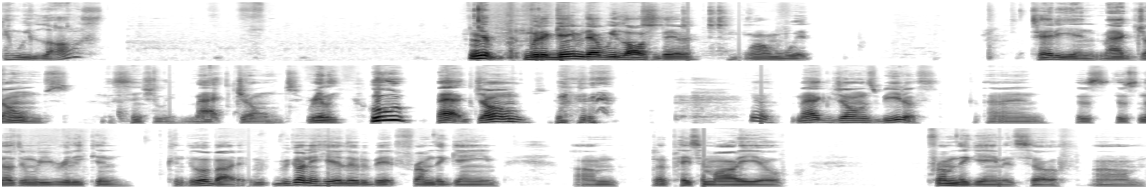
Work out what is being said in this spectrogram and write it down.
And we lost? Yep, with a game that we lost there um, with Teddy and Mac Jones, essentially. Mac Jones. Really? Who? Mac Jones. yeah, Mac Jones beat us. And there's there's nothing we really can can do about it. We're gonna hear a little bit from the game. Um gonna play some audio from the game itself. Um,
